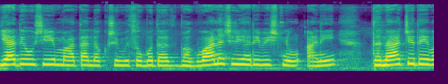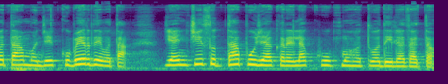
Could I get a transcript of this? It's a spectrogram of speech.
या दिवशी माता लक्ष्मीसोबतच भगवान श्रीहरी विष्णू आणि धनाची देवता म्हणजे कुबेर देवता यांची सुद्धा पूजा करायला खूप महत्त्व दिलं जातं.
